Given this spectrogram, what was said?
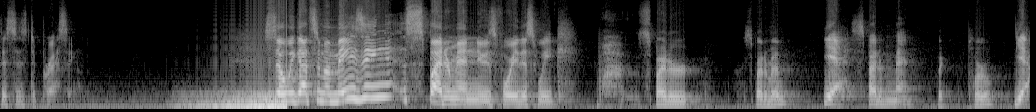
this is depressing. So we got some amazing Spider-Man news for you this week. Spider, Spider-Man, Yeah, Spider-Man. like plural. Yeah.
